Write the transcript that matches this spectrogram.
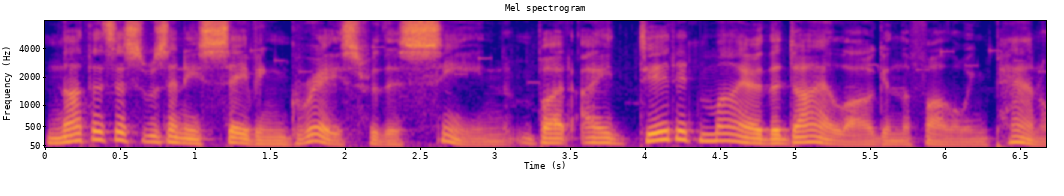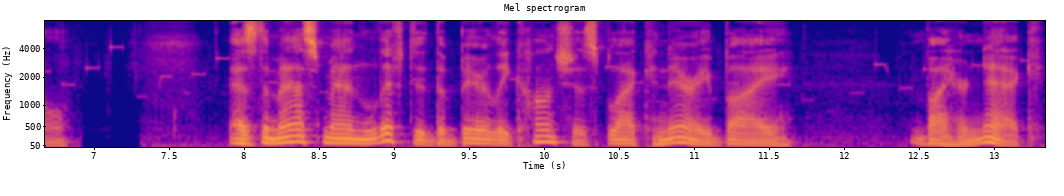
Not that this was any saving grace for this scene, but I did admire the dialogue in the following panel. As the masked man lifted the barely conscious Black Canary by. by her neck,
